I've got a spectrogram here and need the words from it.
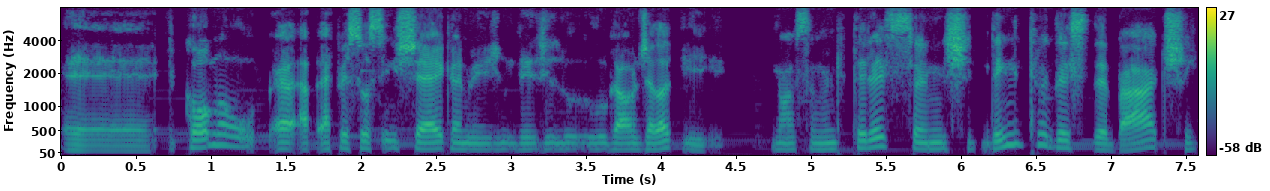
É, de como a, a, pessoa se enxerga mesmo desde o lugar onde ela vive. Nossa, muito interessante. Dentro desse debate,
